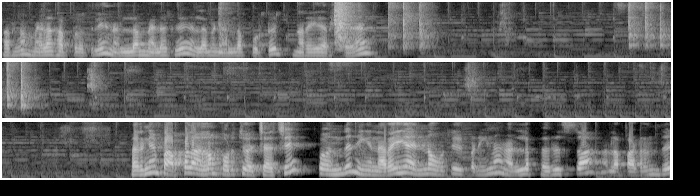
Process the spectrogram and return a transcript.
பாருங்க மிளகு அப்பளத்துலேயும் நல்லா மிளகு எல்லாமே நல்லா போட்டு நிறைய இருக்குது பாருங்க இப்போ அப்பளம்லாம் பொறிச்சு வச்சாச்சு. இப்போ வந்து நீங்கள் நிறைய எண்ணெய் ஊற்றி இது பண்ணிங்கன்னா நல்லா பெருசாக நல்லா படர்ந்து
